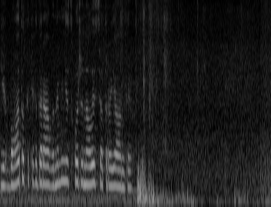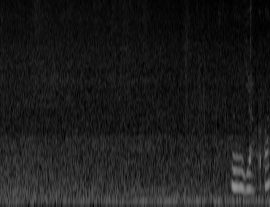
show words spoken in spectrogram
Їх багато таких дерев. Вони мені схожі на листя троянди. Ну, як вам?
